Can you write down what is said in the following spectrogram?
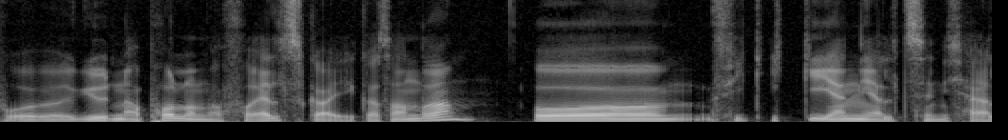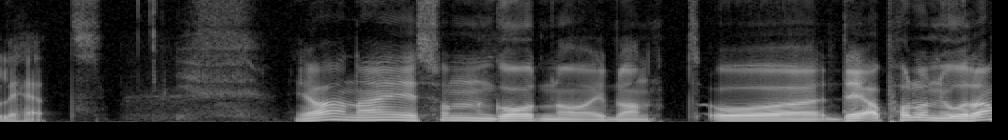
guden Apollon var forelska i Cassandra, og fikk ikke gjengjeldt sin kjærlighet. Ja, nei, sånn går det nå iblant. Og det Apollon gjorde da,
